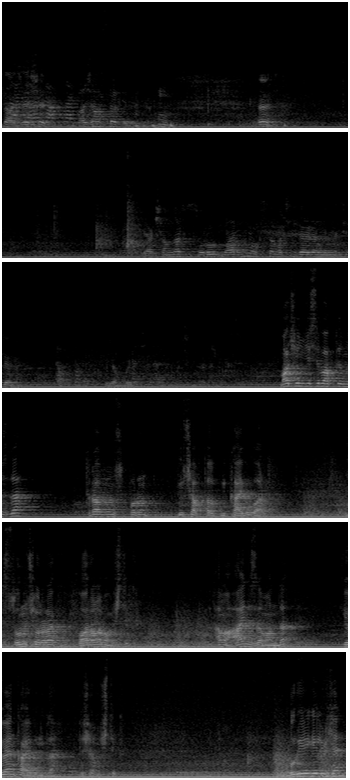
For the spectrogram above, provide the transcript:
sadece şey, ajanslar gerekiyor. Evet. İyi akşamlar. Soru var mı yoksa maçın değerlendirmesiyle mi? Hocam buyurun. Maçın değerlendirmesi. Maç öncesi baktığımızda Trabzonspor'un 3 haftalık bir kaybı vardı. Sonuç olarak puan alamamıştık. Ama aynı zamanda güven kaybını da yaşamıştık. Buraya gelirken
